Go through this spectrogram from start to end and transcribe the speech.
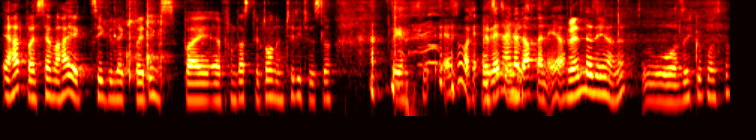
Er hat bei Selma Hayek C geleckt, bei Dings, bei äh, From Dusk Till Dawn im Titty Twister. Er ist ist wenn einer darf, dann er. Wenn, dann er, ne? Oh, soll ich gucken, was da?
